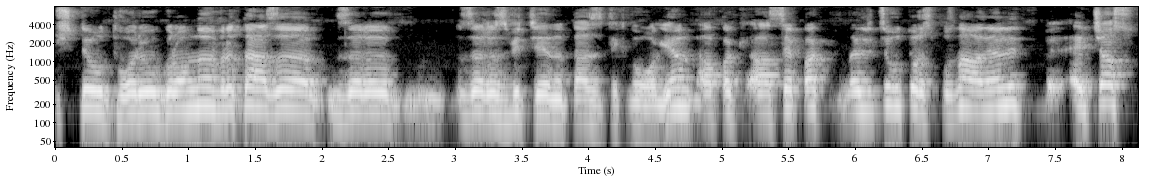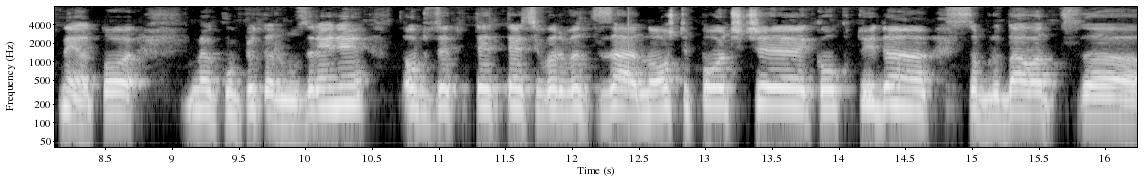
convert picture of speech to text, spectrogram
ще отвори огромна врата за, за, за развитие на тази технология. А пък а все пак лицевото разпознаване нали, е част от нея. То е компютърно зрение. Общо те, те си вървят заедно. Още повече, че колкото и да съблюдават а,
